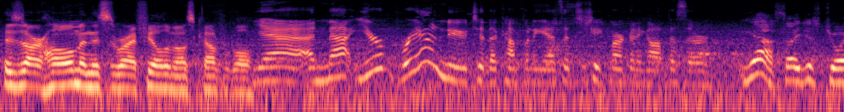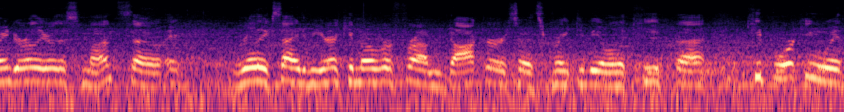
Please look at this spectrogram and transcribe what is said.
this is our home, and this is where I feel the most comfortable. Yeah, and Matt, you're brand new to the company as its chief marketing officer. Yeah, so I just joined earlier this month, so it, really excited to be here. I came over from Docker, so it's great to be able to keep uh, keep working with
